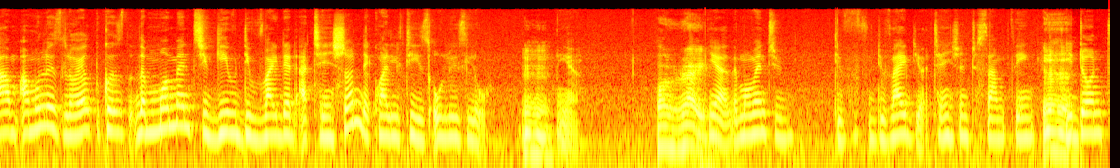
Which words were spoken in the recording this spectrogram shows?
um, I'm always loyal because the moment you give divided attention, the quality is always low. Mm-hmm. Yeah, All right. yeah. The moment you div- divide your attention to something, Uh-huh. you don't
